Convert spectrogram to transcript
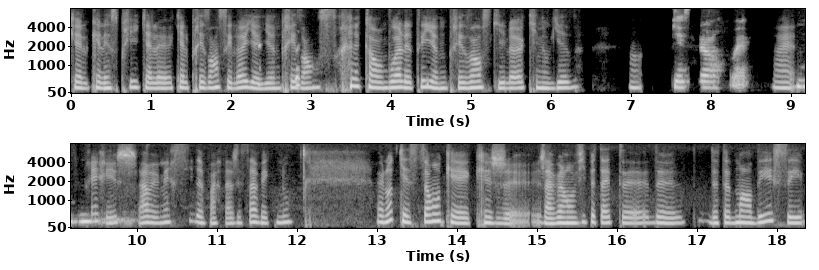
quel, esprit, quelle, quelle, présence est là. Il y, a, une présence. Quand on boit le thé, il y a une présence qui est là, qui nous guide. Bien sûr, oui. Ouais, mm-hmm. très riche. Ah, merci de partager ça avec nous. Une autre question que, j'avais envie peut-être euh, de, te demander, c'est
